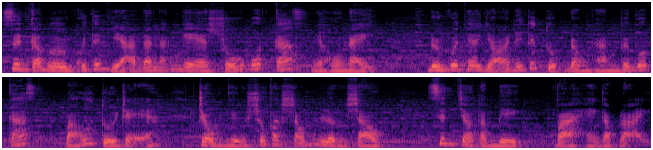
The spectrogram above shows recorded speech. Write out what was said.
Xin cảm ơn quý thính giả đã lắng nghe số podcast ngày hôm nay. Đừng quên theo dõi để tiếp tục đồng hành với podcast Báo Tuổi Trẻ trong những số phát sóng lần sau. Xin chào tạm biệt và hẹn gặp lại.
